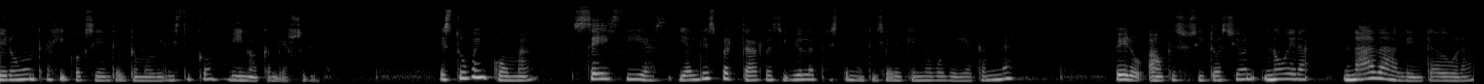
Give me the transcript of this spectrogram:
pero un trágico accidente automovilístico vino a cambiar su vida. Estuvo en coma seis días y al despertar recibió la triste noticia de que no volvería a caminar. Pero aunque su situación no era nada alentadora,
